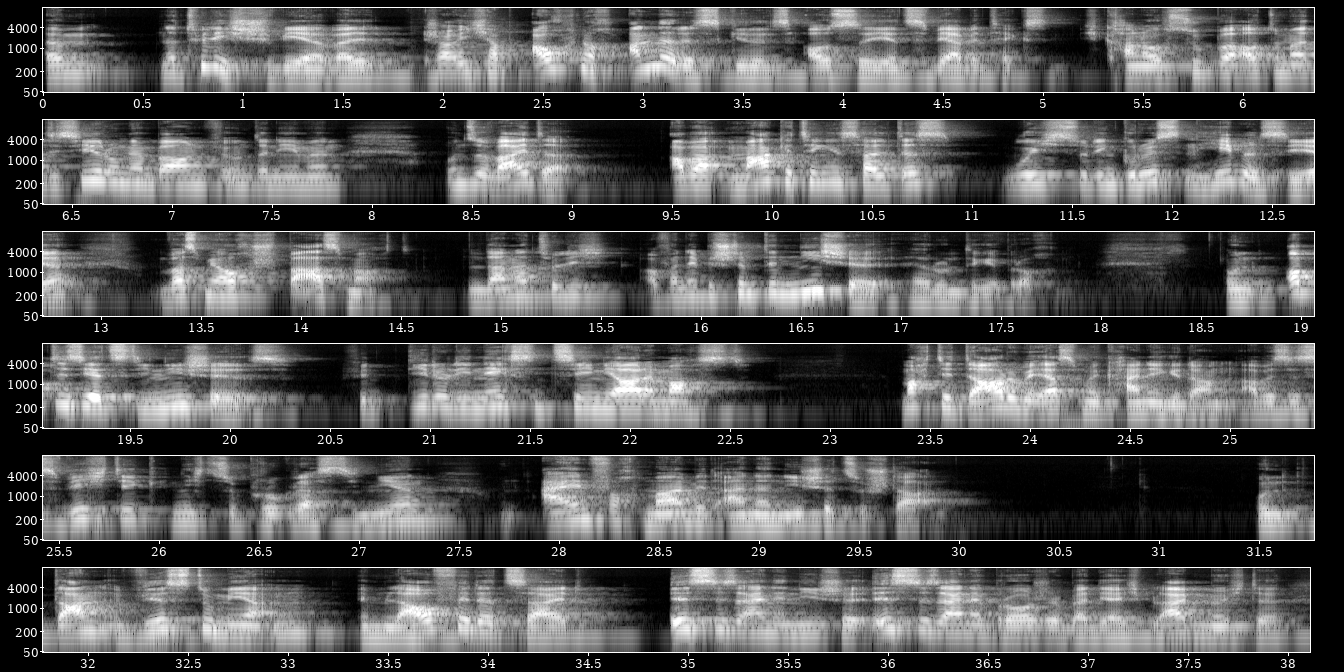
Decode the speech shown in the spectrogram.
ähm, natürlich schwer, weil schau, ich habe auch noch andere Skills außer jetzt Werbetexten. Ich kann auch super Automatisierungen bauen für Unternehmen und so weiter. Aber Marketing ist halt das, wo ich so den größten Hebel sehe, was mir auch Spaß macht. Und dann natürlich auf eine bestimmte Nische heruntergebrochen. Und ob das jetzt die Nische ist, für die du die nächsten zehn Jahre machst, mach dir darüber erstmal keine Gedanken. Aber es ist wichtig, nicht zu prokrastinieren und einfach mal mit einer Nische zu starten. Und dann wirst du merken, im Laufe der Zeit, ist es eine Nische, ist es eine Branche, bei der ich bleiben möchte,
